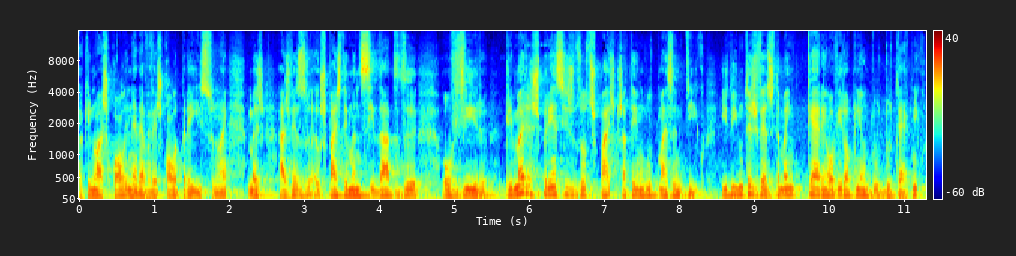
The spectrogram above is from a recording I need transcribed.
Aqui não há escola e nem deve haver escola para isso, não é? Mas às vezes os pais têm uma necessidade de ouvir primeiro as experiências dos outros pais que já têm um luto mais antigo e, muitas vezes também querem ouvir a opinião do, do técnico,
